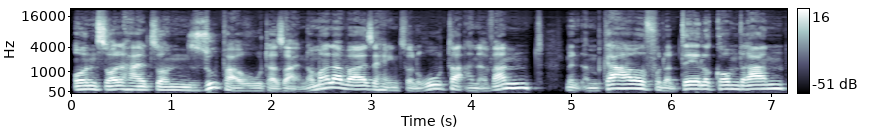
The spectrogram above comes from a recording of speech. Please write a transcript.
und soll halt so ein Super Router sein. Normalerweise hängt so ein Router an der Wand mit einem Kabel von der Telekom dran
